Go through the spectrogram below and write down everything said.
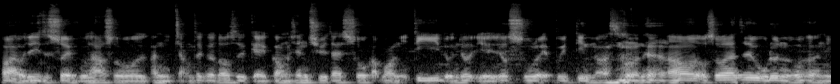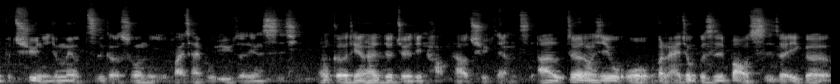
后来我就一直说服他说：“啊，你讲这个都是给贡先去再说，搞不好你第一轮就也就输了也不一定啊什么的。”然后我说：“但是无论如何你不去，你就没有资格说你怀才不遇这件事情。”然后隔天他就决定好，他要去这样子啊。这个东西我本来就不是抱持着一个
